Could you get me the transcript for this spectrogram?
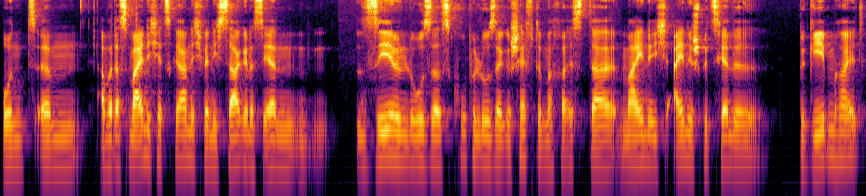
Und ähm, aber das meine ich jetzt gar nicht, wenn ich sage, dass er ein seelenloser, skrupelloser Geschäftemacher ist. Da meine ich eine spezielle Begebenheit.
